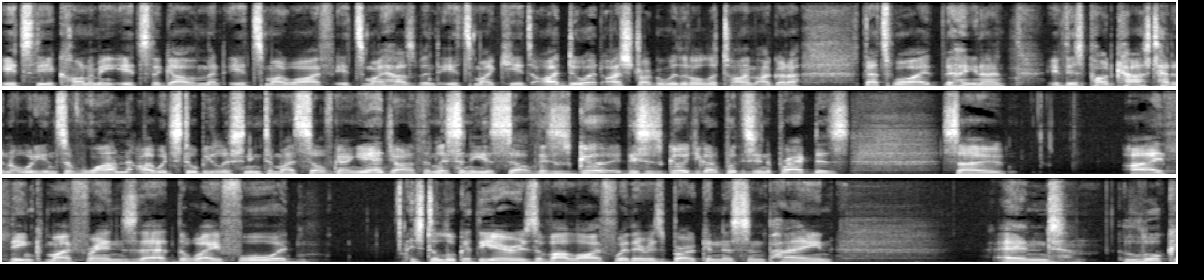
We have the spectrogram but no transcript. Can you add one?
It's the economy, it's the government, it's my wife, it's my husband, it's my kids. I do it. I struggle with it all the time. I got to That's why you know, if this podcast had an audience of 1, I would still be listening to myself going, "Yeah, Jonathan, listen to yourself. This is good. This is good. You got to put this into practice." So I think my friends that the way forward is to look at the areas of our life where there is brokenness and pain and look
